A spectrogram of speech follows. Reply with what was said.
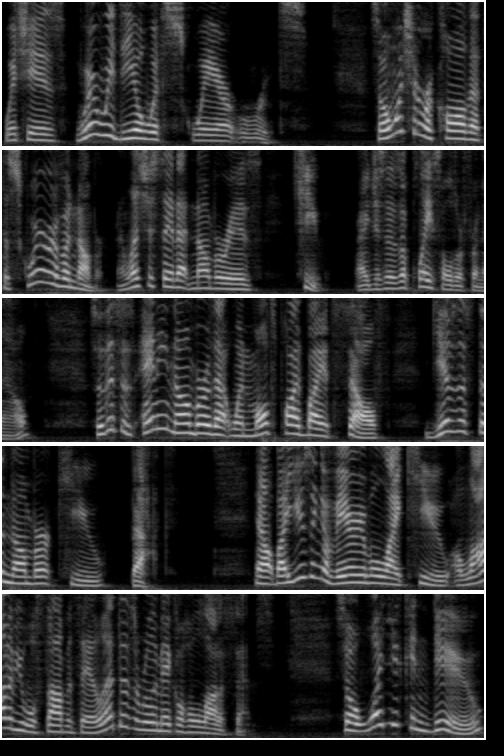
which is where we deal with square roots. So I want you to recall that the square root of a number, and let's just say that number is q, right, just as a placeholder for now, so this is any number that when multiplied by itself gives us the number q back. Now, by using a variable like q, a lot of you will stop and say, well, that doesn't really make a whole lot of sense. So what you can do,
